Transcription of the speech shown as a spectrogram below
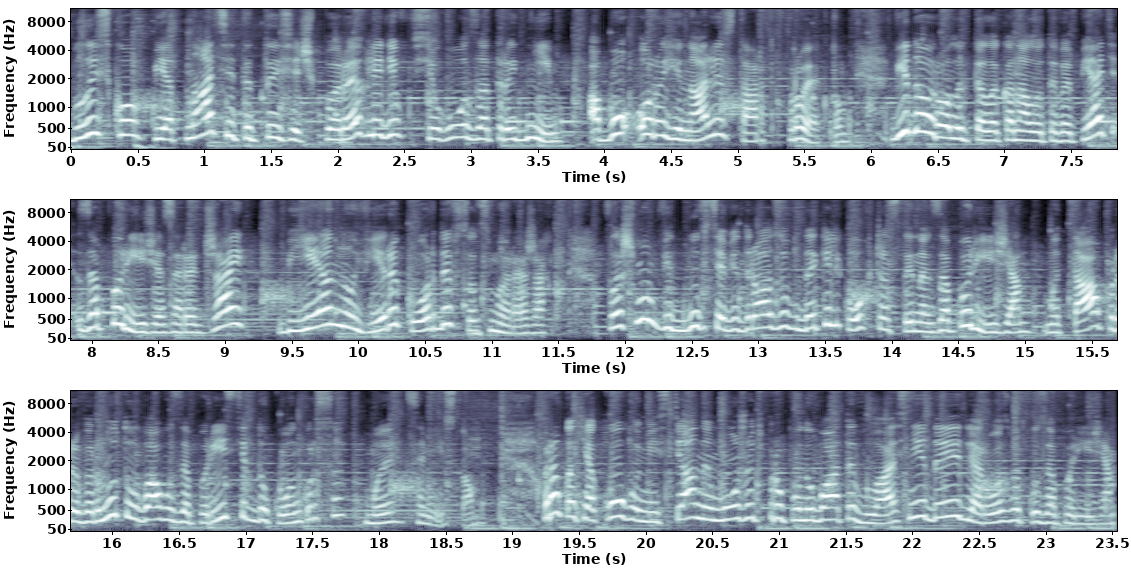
Близько 15 тисяч переглядів всього за три дні або оригінальний старт проекту. Відеоролик телеканалу ТВ5 Запоріжжя заряджай б'є нові рекорди в соцмережах. Флешмоб відбувся відразу в декількох частинах Запоріжжя. Мета привернути увагу запорізців до конкурсу Ми це місто, в рамках якого містяни можуть пропонувати власні ідеї для розвитку Запоріжжя.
